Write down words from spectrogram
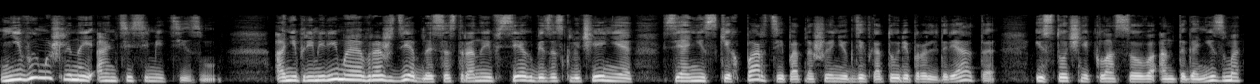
Невымышленный антисемитизм, а непримиримая враждебность со стороны всех без исключения сионистских партий по отношению к диктатуре пролетариата – источник классового антагонизма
